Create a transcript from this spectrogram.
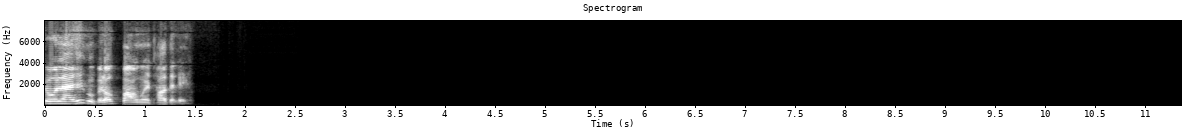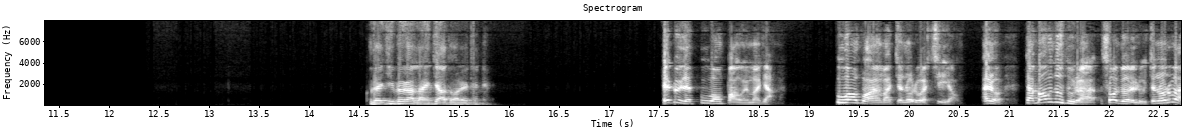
တော်လန်ရေးကိုဘယ်တော့ပါဝင်ထားတယ်လဲ လက်ကြီးဘက်ကလိုင်းကျသွားတယ်ထင်တယ်အဲ့တို့လည်းပူပေါင်းပါဝင်မှရမယ်ပူပေါင်းပါဝင်မှကျွန်တော်တို့ကရှေ့ရောက်အဲ့တော့တက်ပေါင်းစုဆိုတာဆော့ပြောတယ်လို့ကျွန်တော်တို့က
